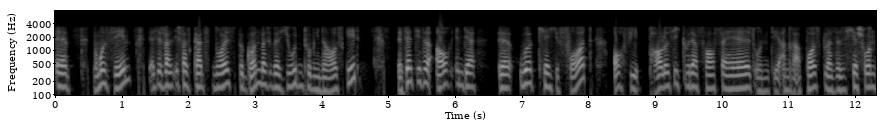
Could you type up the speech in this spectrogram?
äh, man muss sehen, es ist was, ist ganz Neues begonnen, was über das Judentum hinausgeht. Es setzt sich dann auch in der äh, Urkirche fort, auch wie Paulus sich mit der Frau verhält und die anderen Apostel. Also das ist hier schon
